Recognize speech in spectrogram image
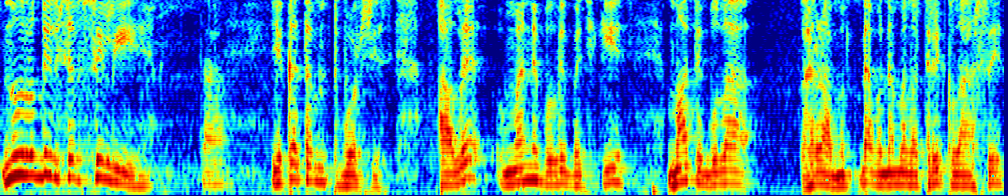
Ну, родився в селі. Так. Яка там творчість? Але в мене були батьки. Мати була грамотна, вона мала три класи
